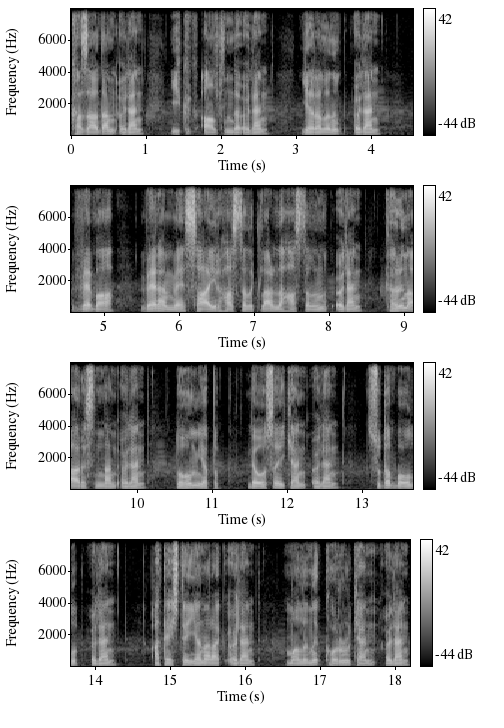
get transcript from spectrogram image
kazadan ölen, yıkık altında ölen, yaralanıp ölen, veba, verem ve sair hastalıklarla hastalanıp ölen, karın ağrısından ölen, doğum yapıp lausa iken ölen, suda boğulup ölen, ateşte yanarak ölen, malını korurken ölen,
